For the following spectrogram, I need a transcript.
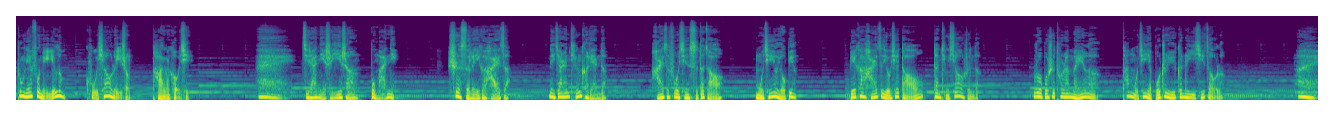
中年妇女一愣，苦笑了一声，叹了口气：“哎，既然你是医生，不瞒你，是死了一个孩子。那家人挺可怜的，孩子父亲死得早，母亲又有病。别看孩子有些倒，但挺孝顺的。若不是突然没了，他母亲也不至于跟着一起走了。”哎，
